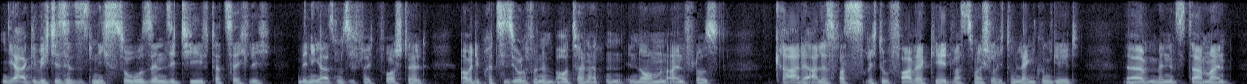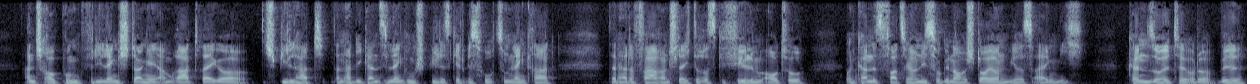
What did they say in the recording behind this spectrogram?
ja, Gewicht ist jetzt nicht so sensitiv tatsächlich, weniger als man sich vielleicht vorstellt, aber die Präzision von den Bauteilen hat einen enormen Einfluss gerade alles, was Richtung Fahrwerk geht, was zum Beispiel Richtung Lenkung geht. Ähm, wenn jetzt da mein Anschraubpunkt für die Lenkstange am Radträger Spiel hat, dann hat die ganze Lenkung Spiel, das geht bis hoch zum Lenkrad. Dann hat der Fahrer ein schlechteres Gefühl im Auto und kann das Fahrzeug auch nicht so genau steuern, wie er es eigentlich können sollte oder will.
